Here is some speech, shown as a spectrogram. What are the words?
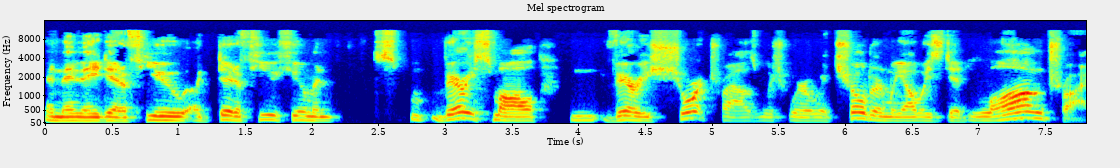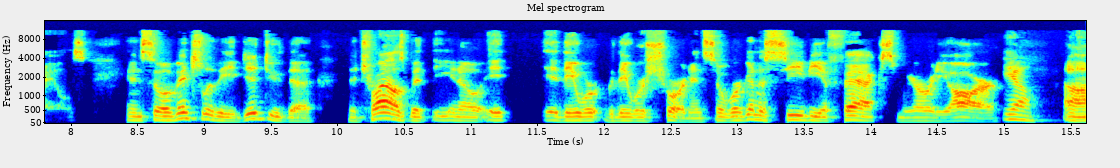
And then they did a few, uh, did a few human, very small, very short trials, which were with children. We always did long trials, and so eventually they did do the the trials, but you know, it, it they were they were short. And so we're going to see the effects. We already are. Yeah. Uh,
